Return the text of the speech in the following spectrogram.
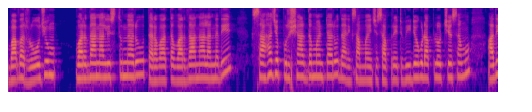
బాబా రోజు వరదానాలు ఇస్తున్నారు తర్వాత వరదానాలు అన్నది సహజ పురుషార్థం అంటారు. దానికి సంబంధించి సపరేట్ వీడియో కూడా అప్లోడ్ చేశాము. అది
